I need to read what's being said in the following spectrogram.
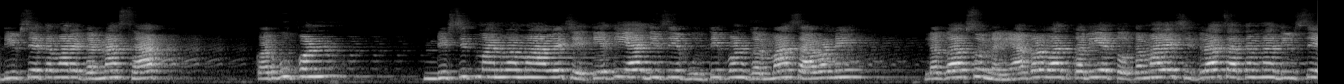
દિવસે તમારે ઘરના સાફ કરવું પણ નિશ્ચિત માનવામાં આવે છે. તેથી આ દિવસે ભૂલથી પણ ઘરમાં સાવરણી લગાવશો નહીં. આગળ વાત કરીએ તો તમારે શીતળા સાતમના દિવસે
